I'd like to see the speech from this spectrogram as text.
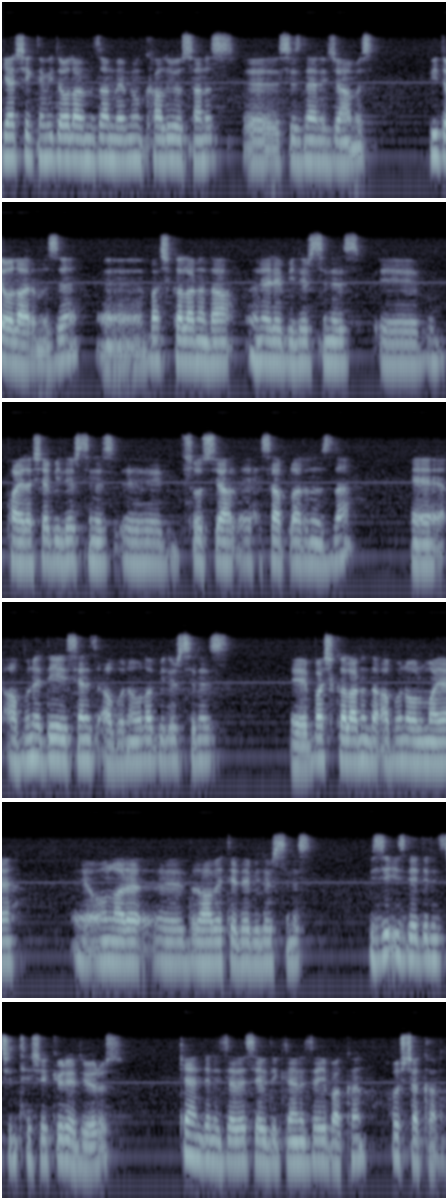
gerçekten videolarımızdan memnun kalıyorsanız e, sizden ricamız videolarımızı e, başkalarına da önerebilirsiniz, e, paylaşabilirsiniz e, sosyal hesaplarınızda. Abone değilseniz abone olabilirsiniz. Başkalarını da abone olmaya onlara davet edebilirsiniz. Bizi izlediğiniz için teşekkür ediyoruz. Kendinize ve sevdiklerinize iyi bakın. Hoşçakalın.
